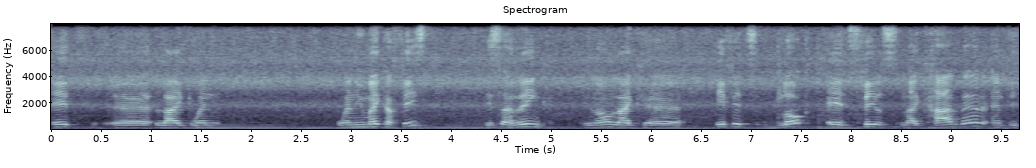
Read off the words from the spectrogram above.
it uh, like when when you make a fist, it's a ring, you know, like uh, if it's blocked, it feels like harder and it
